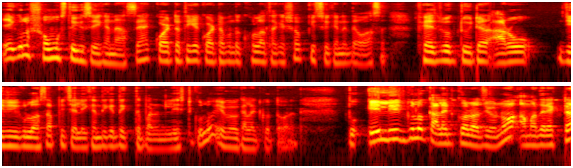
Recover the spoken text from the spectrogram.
এগুলো সমস্ত কিছু এখানে আছে। হ্যাঁ কয়টা থেকে কয়টা মধ্যে খোলা থাকে সব কিছু এখানে দেওয়া আছে। ফেসবুক টুইটার আরও জিনিসগুলো আছে। আপনি চাইলে এখান থেকে দেখতে পারেন লিস্টগুলো এভাবে কালেক্ট করতে পারেন। তো এই লিস্টগুলো কালেক্ট করার জন্য আমাদের একটা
